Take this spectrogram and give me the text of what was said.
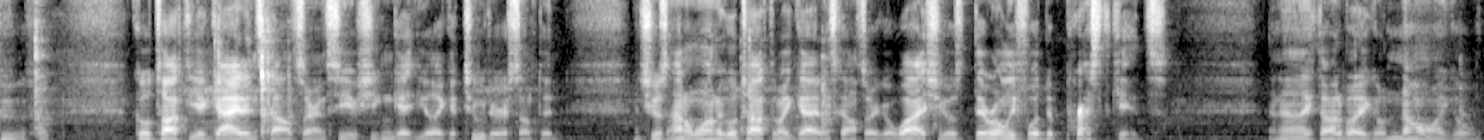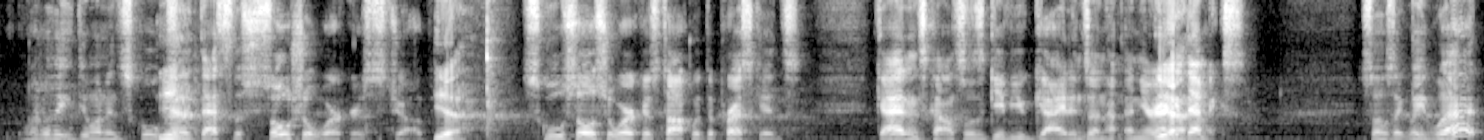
go talk to your guidance counselor and see if she can get you like a tutor or something. And she goes, I don't want to go talk to my guidance counselor. I go, why? She goes, they're only for depressed kids. And then I thought about it. I go, no. I go, what are they doing in school? Yeah. Like, that's the social worker's job. Yeah, School social workers talk with depressed kids. Guidance counselors give you guidance on, on your Yeah. academics. So I was like, wait, what?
